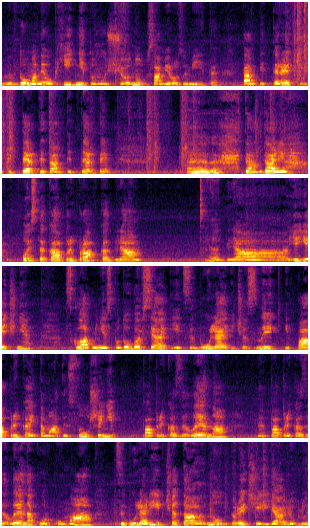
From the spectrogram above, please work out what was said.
вдома необхідні, тому що, ну, самі розумієте, там підтерти, там підтерти. Е, так, далі. Ось така приправка для, е, для яєчні. Склад мені сподобався. І цибуля, і чесник, і паприка, і томати сушені, паприка зелена, е, паприка зелена, куркума, цибуля ріпчата. Ну, до речі, я люблю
